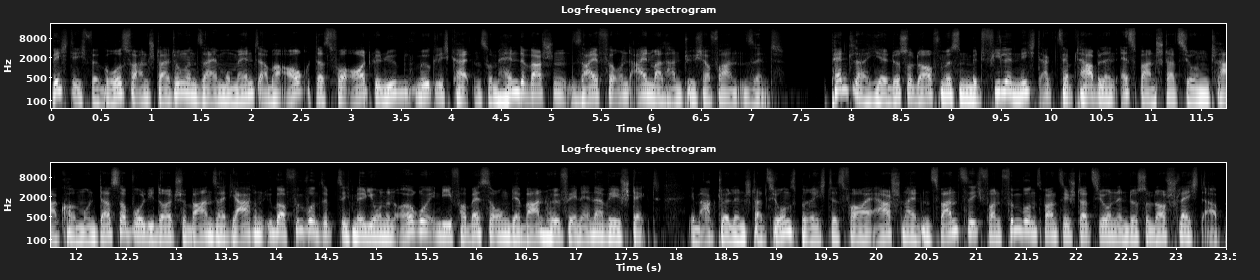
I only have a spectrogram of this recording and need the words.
Wichtig für Großveranstaltungen sei im Moment aber auch, dass vor Ort genügend Möglichkeiten zum Händewaschen, Seife und Einmalhandtücher vorhanden sind. Pendler hier in Düsseldorf müssen mit vielen nicht akzeptablen S-Bahn-Stationen klarkommen und das, obwohl die Deutsche Bahn seit Jahren über 75 Millionen Euro in die Verbesserung der Bahnhöfe in NRW steckt. Im aktuellen Stationsbericht des VRR schneiden 20 von 25 Stationen in Düsseldorf schlecht ab.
